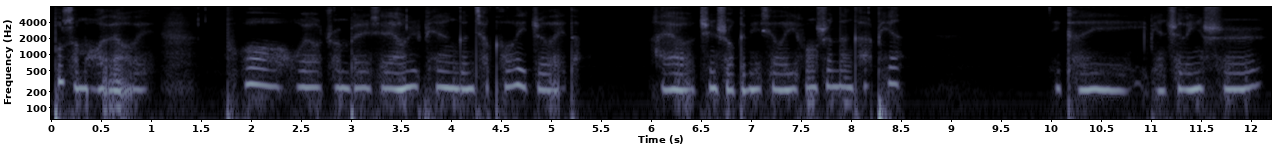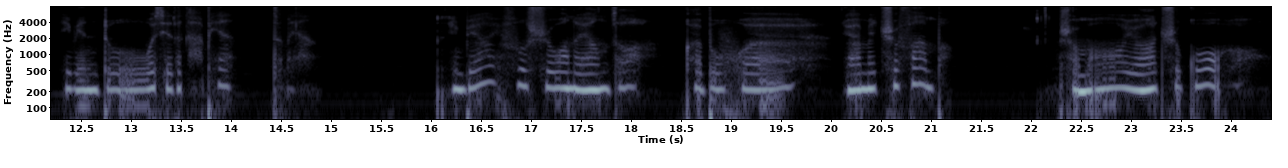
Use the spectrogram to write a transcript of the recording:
不怎么会料理，不过我有准备一些洋芋片跟巧克力之类的，还有亲手给你写了一封圣诞卡片。你可以一边吃零食一边读我写的卡片，怎么样？你别一副失望的样子了，该不会你还没吃饭吧？什么？原来吃过了？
